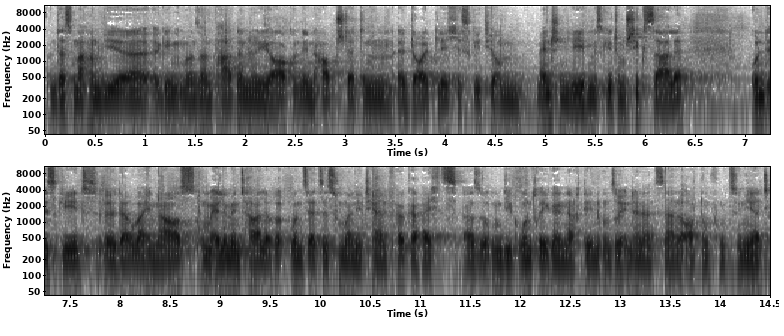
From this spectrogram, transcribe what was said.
Und das machen wir gegenüber unseren Partnern in New York und den Hauptstädten äh, deutlich. Es geht hier um Menschenleben, es geht um Schicksale. Und es geht äh, darüber hinaus um elementare Grundsätze des humanitären Völkerrechts, also um die Grundregeln, nach denen unsere internationale Ordnung funktioniert.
